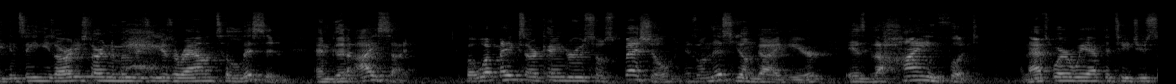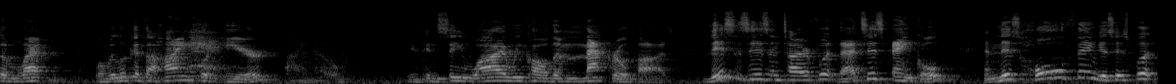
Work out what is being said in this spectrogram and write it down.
you can see he's already starting to move his ears around to listen and good eyesight. But what makes our kangaroo so special is on this young guy here is the hind foot. And that's where we have to teach you some Latin. When we look at the hind foot here, I know, you can see why we call them macropods. This is his entire foot. That's his ankle. And this whole thing is his foot.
